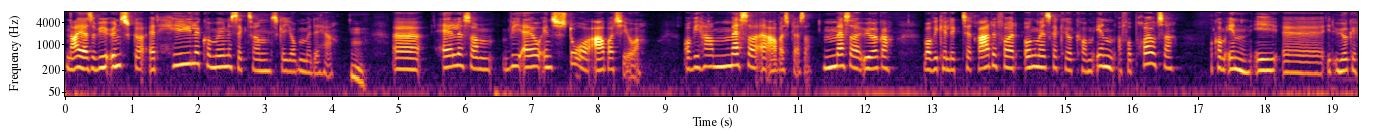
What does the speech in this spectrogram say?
Nei, altså vi ønsker at hele kommunesektoren skal jobbe med det her. Mm. Uh, alle som Vi er jo en stor arbeidsgiver. Og vi har masser av arbeidsplasser, masser av yrker, hvor vi kan legge til rette for at unge mennesker kan komme inn og få prøvd seg og komme inn i uh, et yrke.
